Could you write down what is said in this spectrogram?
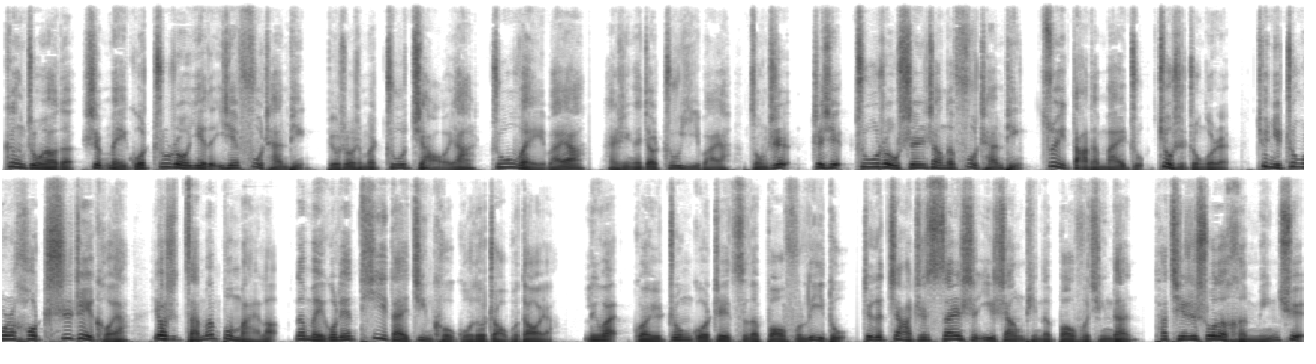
更重要的是，美国猪肉业的一些副产品，比如说什么猪脚呀、猪尾巴呀，还是应该叫猪尾巴呀。总之，这些猪肉身上的副产品最大的买主就是中国人。就你中国人好吃这口呀，要是咱们不买了，那美国连替代进口国都找不到呀。另外，关于中国这次的报复力度，这个价值三十亿商品的报复清单，它其实说的很明确，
